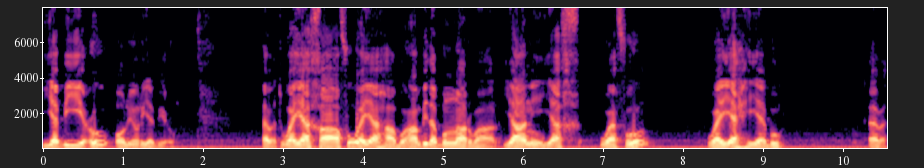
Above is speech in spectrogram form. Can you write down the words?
Yebi'u oluyor yebi'u. Evet. Ve yekhafu ve yehabu. Ha bir de bunlar var. Yani yehvefu ve yehyebu. Evet.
